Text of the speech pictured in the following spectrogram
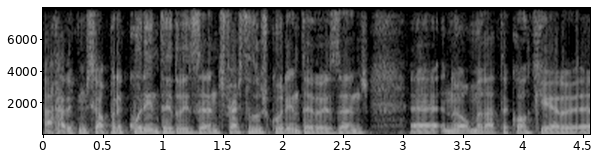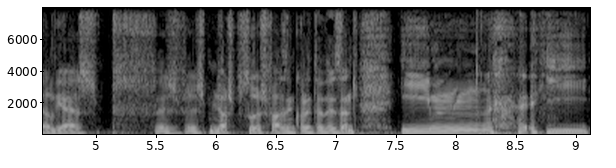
à Rádio Comercial para 42 anos, festa dos 42 anos. Ah, não é uma data qualquer, aliás, as, as melhores pessoas fazem 42 anos e, hum, e,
